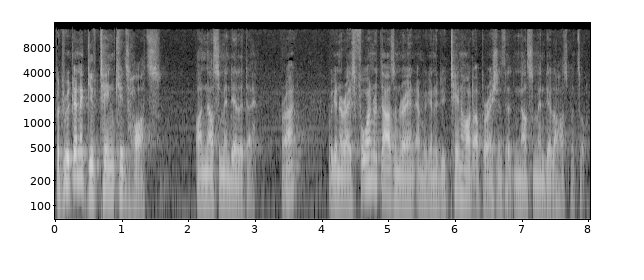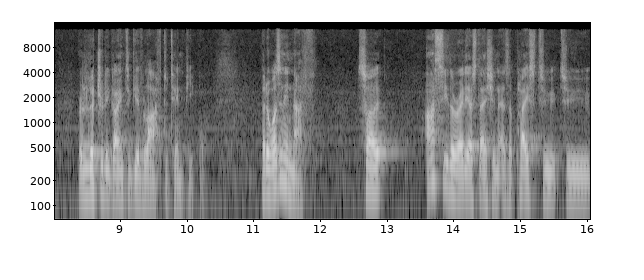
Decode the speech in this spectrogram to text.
but we're going to give 10 kids hearts on Nelson Mandela Day, right? We're going to raise 400,000 Rand and we're going to do 10 heart operations at the Nelson Mandela Hospital. We're literally going to give life to 10 people. But it wasn't enough. So I see the radio station as a place to, to,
